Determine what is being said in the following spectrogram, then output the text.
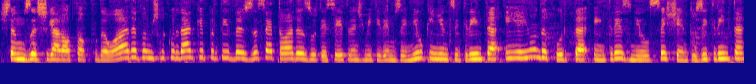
Estamos a chegar ao topo da hora. Vamos recordar que a partir das 17 horas o TC transmitiremos em 1530 e em onda curta em 13.630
